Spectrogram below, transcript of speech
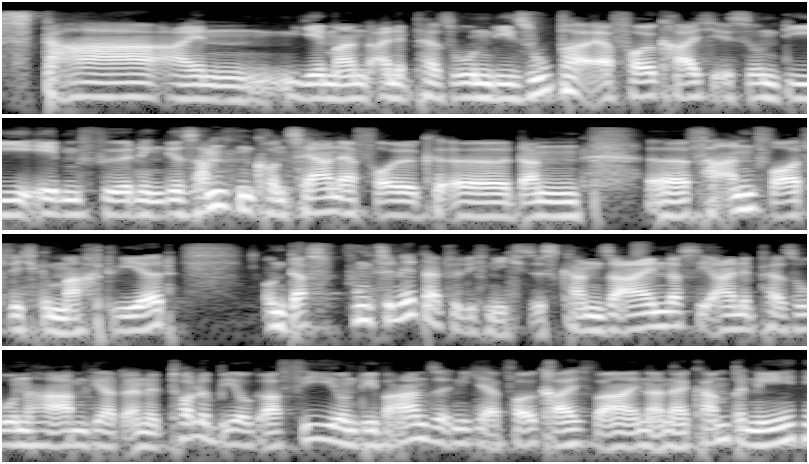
Star, ein jemand, eine Person, die super erfolgreich ist und die eben für den gesamten Konzernerfolg äh, dann äh, verantwortlich gemacht wird. Und das funktioniert natürlich nicht. Es kann sein, dass Sie eine Person haben, die hat eine tolle Biografie und die wahnsinnig erfolgreich war in einer Company,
